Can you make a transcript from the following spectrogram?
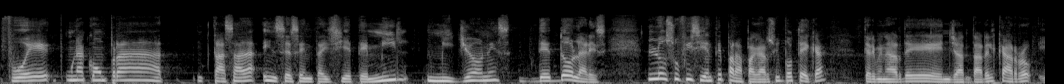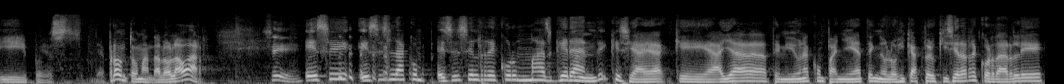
fue una compra tasada en 67 mil millones de dólares, lo suficiente para pagar su hipoteca, terminar de enllantar el carro y pues de pronto mandarlo a lavar. Sí. Ese, ese, es la, ese es el récord más grande que, se haya, que haya tenido una compañía tecnológica, pero quisiera recordarle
